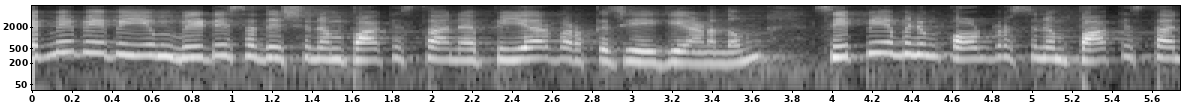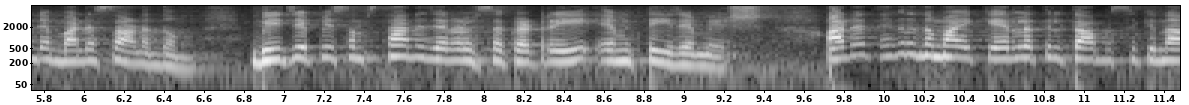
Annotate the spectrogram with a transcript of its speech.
എം എ ബേബിയും വി ഡി സതീശനും പാകിസ്ഥാന് പി ആർ വർക്ക് ചെയ്യുകയാണെന്നും സി പി എമ്മിനും കോൺഗ്രസിനും പാകിസ്ഥാന്റെ മനസ്സാണെന്നും ബി ജെ പി സംസ്ഥാന general secretary M T Ramesh. അനധികൃതമായി കേരളത്തിൽ താമസിക്കുന്ന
